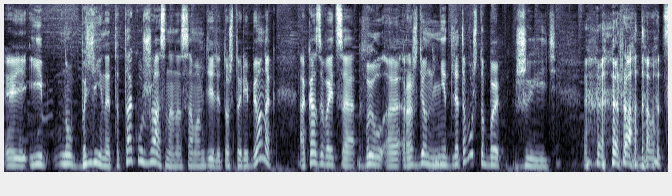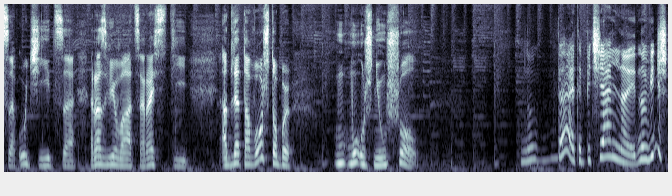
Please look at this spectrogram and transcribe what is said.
И, и, ну, блин, это так ужасно на самом деле, то, что ребенок, оказывается, был э, рожден не для того, чтобы жить, радоваться, учиться, развиваться, расти, а для того, чтобы муж не ушел. Ну да, это печально. Но видишь,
